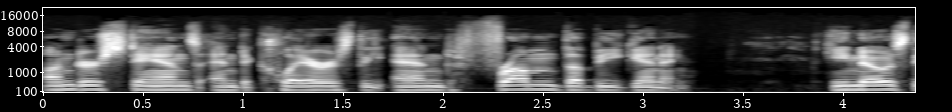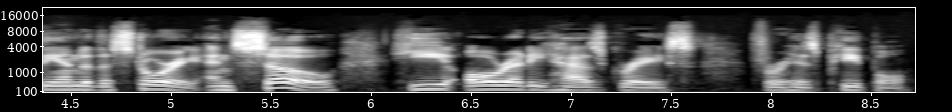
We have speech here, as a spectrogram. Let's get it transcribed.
understands and declares the end from the beginning. He knows the end of the story. And so he already has grace for his people.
